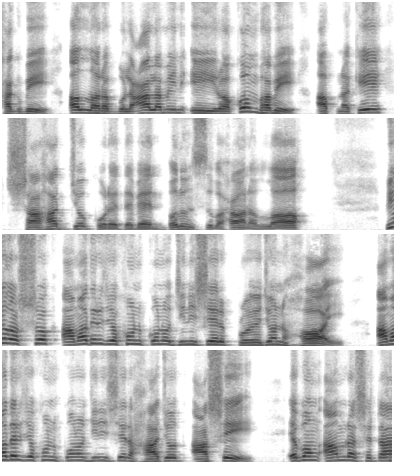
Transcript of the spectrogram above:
থাকবে। আল্লাহ রাব্বুল আলামিন এই রকম ভাবে আপনাকে সাহায্য করে দেবেন। বলুন সুবহানাল্লাহ। প্রিয় দর্শক, আমাদের যখন কোনো জিনিসের প্রয়োজন হয়, আমাদের যখন কোনো জিনিসের হাজত আসে এবং আমরা সেটা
